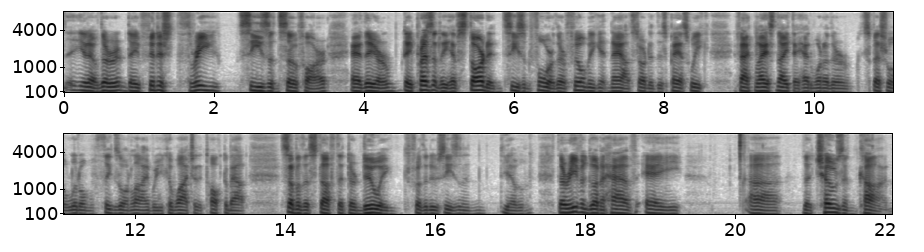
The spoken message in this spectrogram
you know, they're they've finished three seasons so far, and they are they presently have started season four. They're filming it now. It started this past week. In fact, last night they had one of their special little things online where you could watch it. It talked about some of the stuff that they're doing for the new season. And, you know, they're even going to have a uh, the chosen con.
